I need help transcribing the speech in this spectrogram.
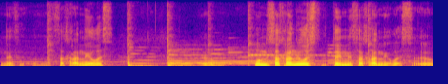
не сохранилось, ну не сохранилось та й не сохранилось. Е,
